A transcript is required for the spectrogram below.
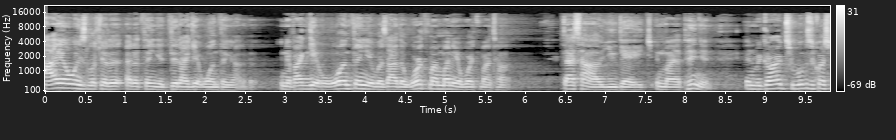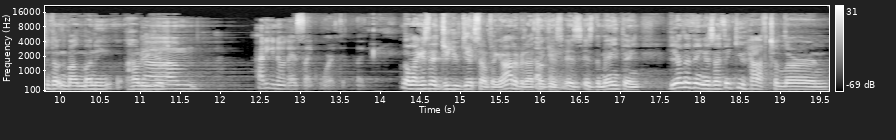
I always look at it at a thing. Of, did I get one thing out of it? And if I can get one thing, it was either worth my money or worth my time. That's how you gauge, in my opinion. In regard to what was the question? Something about money. How do you gauge? Um, how do you know that it's like worth it? Like No, like I said, do you get something out of it? I think Okay. is, is is the main thing. The other thing is, I think you have to learn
